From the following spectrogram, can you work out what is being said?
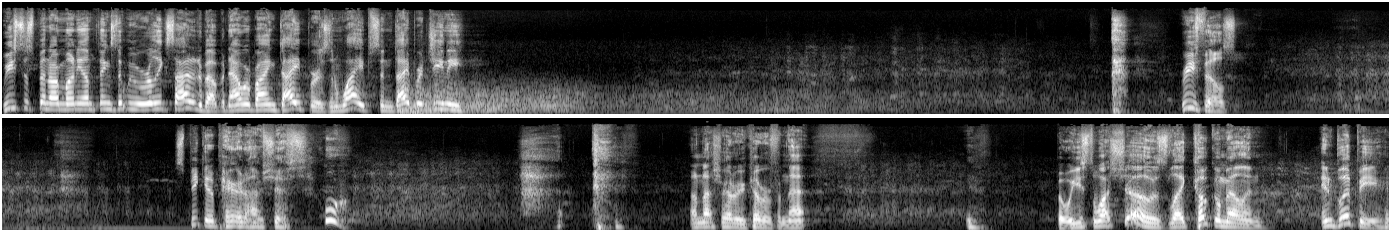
We used to spend our money on things that we were really excited about, but now we're buying diapers and wipes and diaper genie. Refills. Speaking of paradigm shifts, whew. I'm not sure how to recover from that. But we used to watch shows like Cocomelon and Blippi.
